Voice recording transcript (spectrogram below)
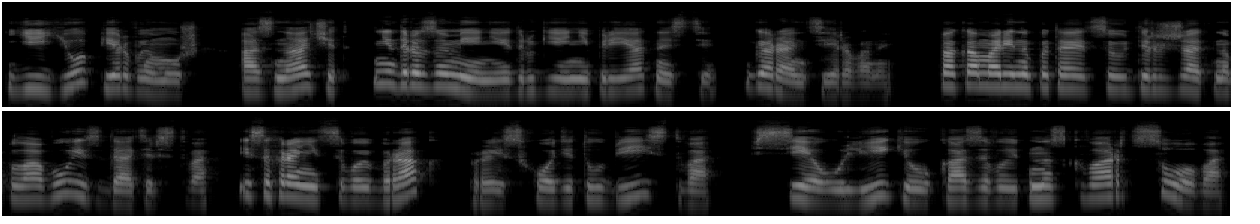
ее первый муж, а значит, недоразумения и другие неприятности гарантированы. Пока Марина пытается удержать на плаву издательство и сохранить свой брак, происходит убийство. Все улики указывают на Скворцова.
